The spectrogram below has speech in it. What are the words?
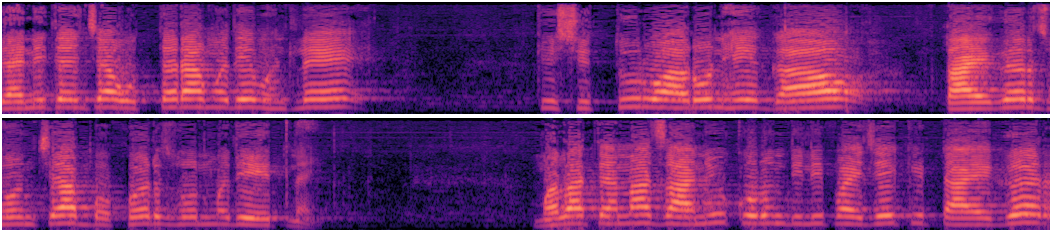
त्यांनी त्यांच्या उत्तरामध्ये म्हटले की शित्तूर वारून हे गाव टायगर झोनच्या बफर झोनमध्ये येत नाही. मला त्यांना जाणीव करून दिली पाहिजे की टायगर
